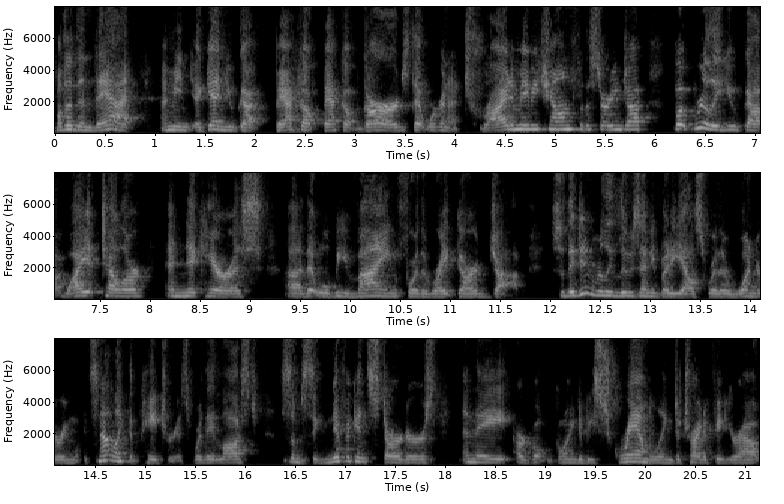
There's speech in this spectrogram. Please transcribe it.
other than that, I mean, again, you've got backup, backup guards that we're going to try to maybe challenge for the starting job, but really you've got Wyatt Teller and Nick Harris uh, that will be vying for the right guard job. So they didn't really lose anybody else where they're wondering. It's not like the Patriots where they lost some significant starters and they are go- going to be scrambling to try to figure out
